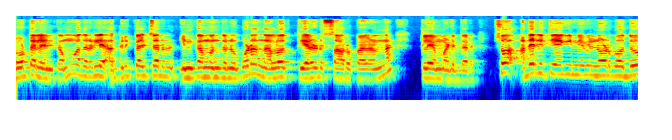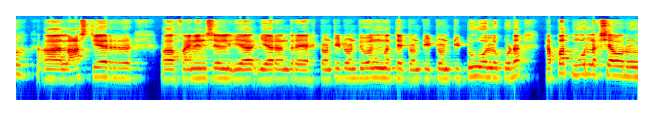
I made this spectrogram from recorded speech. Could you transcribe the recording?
ಟೋಟಲ್ ಇನ್ಕಮ್ ಅದರಲ್ಲಿ ಅಗ್ರಿಕಲ್ಚರ್ ಇನ್ಕಮ್ ಅಂತಲೂ ಕೂಡ ನಲವತ್ತೆರಡು ಸಾವಿರ ರೂಪಾಯಿಗಳನ್ನ ಕ್ಲೇಮ್ ಮಾಡಿದ್ದಾರೆ. ಸೊ ಅದೇ ರೀತಿಯಾಗಿ ನೀವು ಇಲ್ಲಿ ನೋಡಬಹುದು ಲಾಸ್ಟ್ ಇಯರ್ ಫೈನಾನ್ಷಿಯಲ್ ಇಯರ್ ಅಂದ್ರೆ ಟ್ವೆಂಟಿ ಟ್ವೆಂಟಿ ಒನ್ ಮತ್ತೆ ಟ್ವೆಂಟಿ ಟ್ವೆಂಟಿ ಟೂ ಅಲ್ಲೂ ಕೂಡ ಎಪ್ಪತ್ಮೂರು ಲಕ್ಷ ಅವರು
